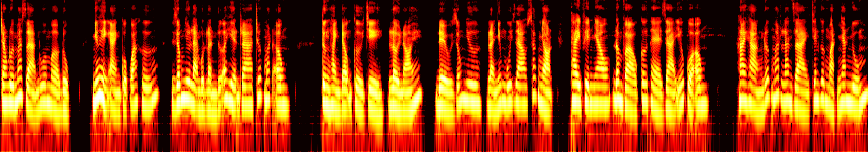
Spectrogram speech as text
Trong đôi mắt giả nua mờ đục, những hình ảnh của quá khứ giống như lại một lần nữa hiện ra trước mắt ông. Từng hành động cử chỉ, lời nói đều giống như là những mũi dao sắc nhọn thay phiên nhau đâm vào cơ thể già yếu của ông. Hai hàng nước mắt lan dài trên gương mặt nhăn nhúm,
